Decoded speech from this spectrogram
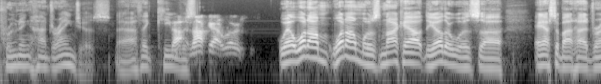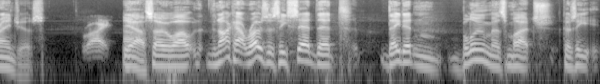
pruning hydrangeas. Now, I think he Knock, was knockout roses. well. One of them, one of them was knockout. The other was uh, asked about hydrangeas. Right. Yeah. So uh, the knockout roses, he said that they didn't bloom as much because he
